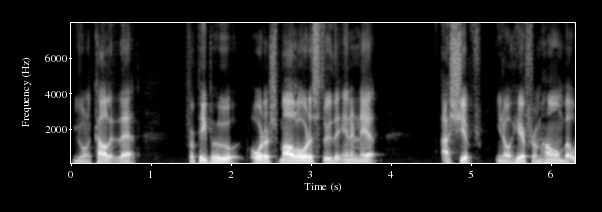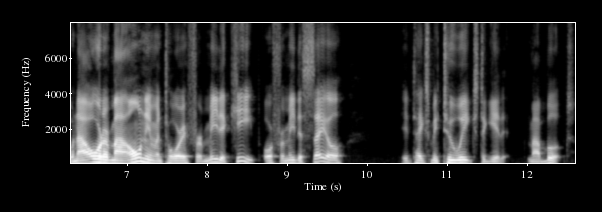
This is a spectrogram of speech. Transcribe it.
you want to call it that. For people who order small orders through the internet, I ship, you know, here from home. But when I order my own inventory for me to keep or for me to sell, it takes me two weeks to get it, my books.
